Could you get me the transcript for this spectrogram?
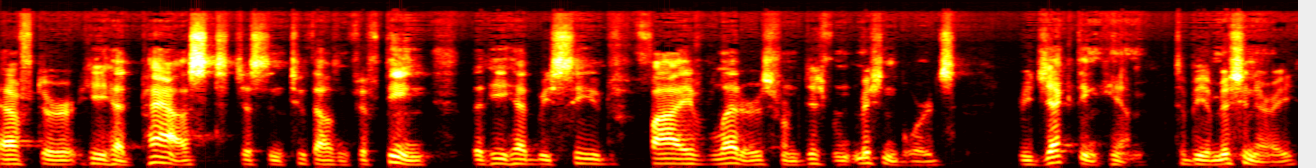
after he had passed, just in 2015, that he had received five letters from different mission boards rejecting him to be a missionary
